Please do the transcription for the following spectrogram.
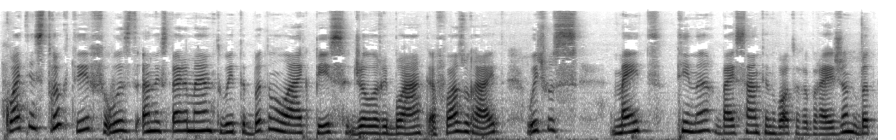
Quite instructive was an experiment with a button-like piece, jewelry blank of lazurite, which was made thinner by sand and water abrasion, but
